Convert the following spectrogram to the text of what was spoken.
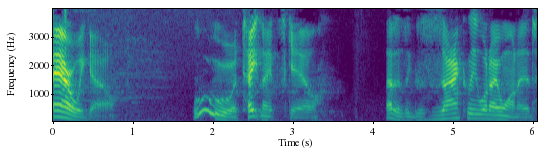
There we go. Ooh, a Titanite scale. That is exactly what I wanted.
